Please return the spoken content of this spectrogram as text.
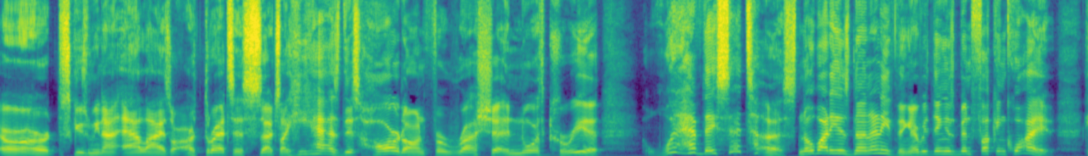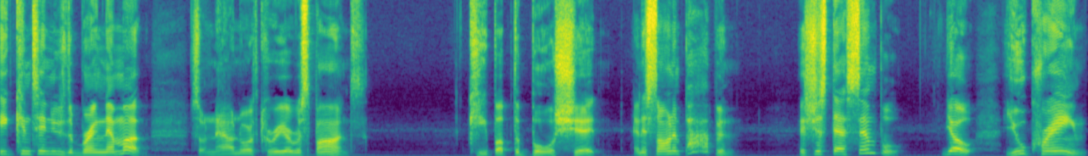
Or, or excuse me, not allies or our threats as such. Like he has this hard on for Russia and North Korea what have they said to us? Nobody has done anything. Everything has been fucking quiet. He continues to bring them up. So now North Korea responds. Keep up the bullshit, and it's on and popping. It's just that simple. Yo, Ukraine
